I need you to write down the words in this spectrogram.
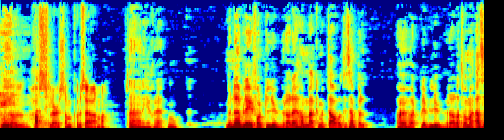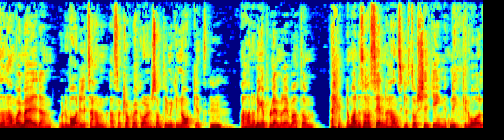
Det Hustler som producerade den va? Ja, det kanske det är. Men där blev ju folk lurade. Han Malcolm McDowell till exempel. Har jag hört blev lurad att vara med. Alltså han var ju med i den. Och då var det lite så han, alltså Clockwork Orange, sånt är ju mycket naket. Och han hade inga problem med det, bara att de, de hade sådana scener där han skulle stå och kika in i ett nyckelhål.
